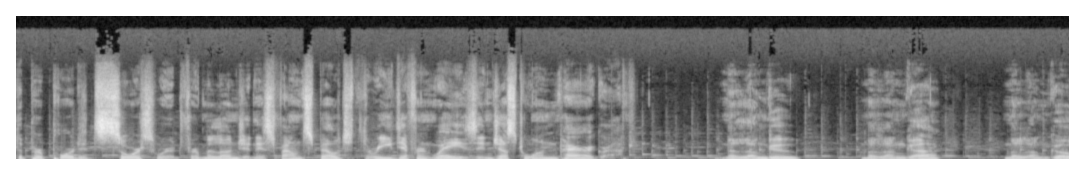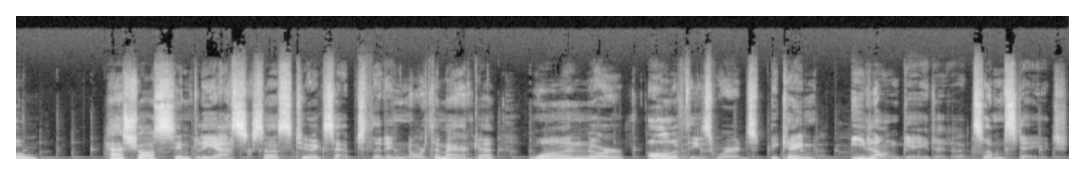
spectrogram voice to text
the purported source word for Melungeon is found spelled three different ways in just one paragraph. Melungu, Melunga, Melungo. Hashaw simply asks us to accept that in North America, one or all of these words became elongated at some stage,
